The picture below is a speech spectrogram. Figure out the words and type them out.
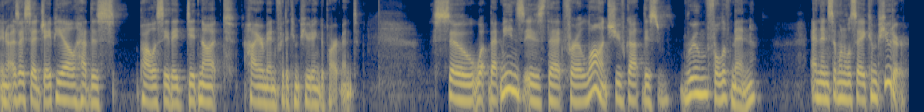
you know, as I said, JPL had this policy. They did not hire men for the computing department. So what that means is that for a launch, you've got this room full of men, and then someone will say, computer,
